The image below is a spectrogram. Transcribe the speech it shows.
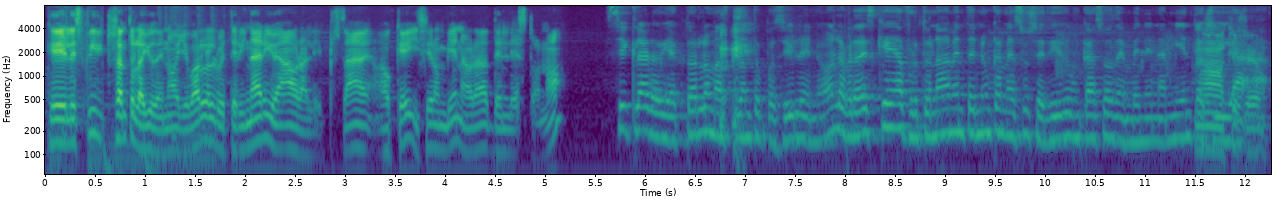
que el Espíritu Santo le ayude. No, llevarlo al veterinario ah, órale, pues, ah, ok, hicieron bien, ahora denle esto, ¿no? Sí, claro, y actuar lo más pronto posible, ¿no? La verdad es que afortunadamente nunca me ha sucedido un caso de envenenamiento No, así a,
